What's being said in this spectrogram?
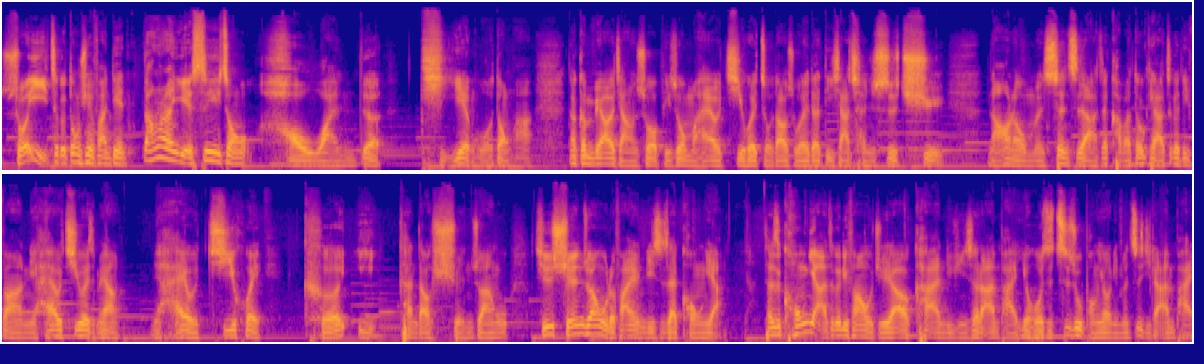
所以这个洞穴饭店当然也是一种好玩的体验活动啊。那更不要讲说，比如说我们还有机会走到所谓的地下城市去，然后呢，我们甚至啊，在卡巴多奇亚这个地方，你还有机会怎么样？你还有机会可以看到旋转舞。其实旋转舞的发源地是在空亚。但是空雅这个地方，我觉得要看旅行社的安排，又或是自助朋友你们自己的安排，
